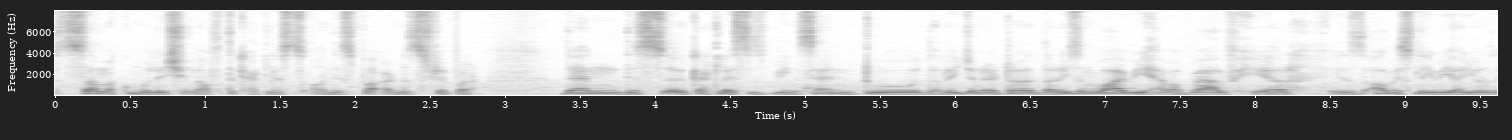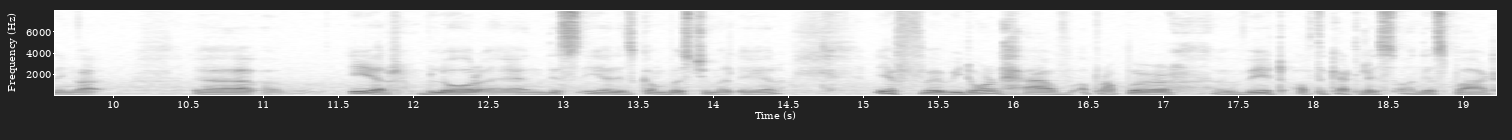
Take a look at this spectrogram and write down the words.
some accumulation of the catalyst on this part the stripper. Then this uh, catalyst is being sent to the regenerator. The reason why we have a valve here is obviously we are using a uh, air blower and this air is combustible air. If uh, we don't have a proper uh, weight of the catalyst on this part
